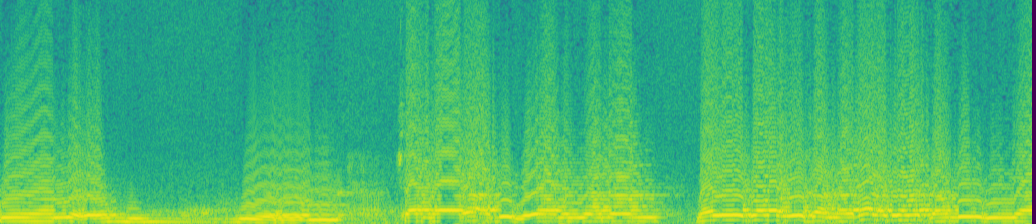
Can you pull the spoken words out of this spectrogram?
ပြင်း သံဃာရတိဇေယဝိညာဏံမေရကောပသံဃာရတသံတိဝိညာ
